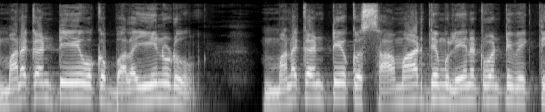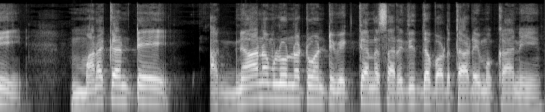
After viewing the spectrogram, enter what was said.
మనకంటే ఒక బలహీనుడు మనకంటే ఒక సామర్థ్యము లేనటువంటి వ్యక్తి మనకంటే అజ్ఞానములో ఉన్నటువంటి వ్యక్తి అన్న సరిదిద్దబడతాడేమో కానీ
